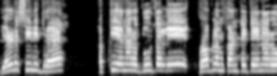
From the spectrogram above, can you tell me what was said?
ಎರಡು ಸೀಲ್ ಇದ್ರೆ ಅಕ್ಕಿ ಏನಾರು ದೂರದಲ್ಲಿ ಪ್ರಾಬ್ಲಮ್ ಕಾಣ್ತೈತೆ ಏನಾರು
